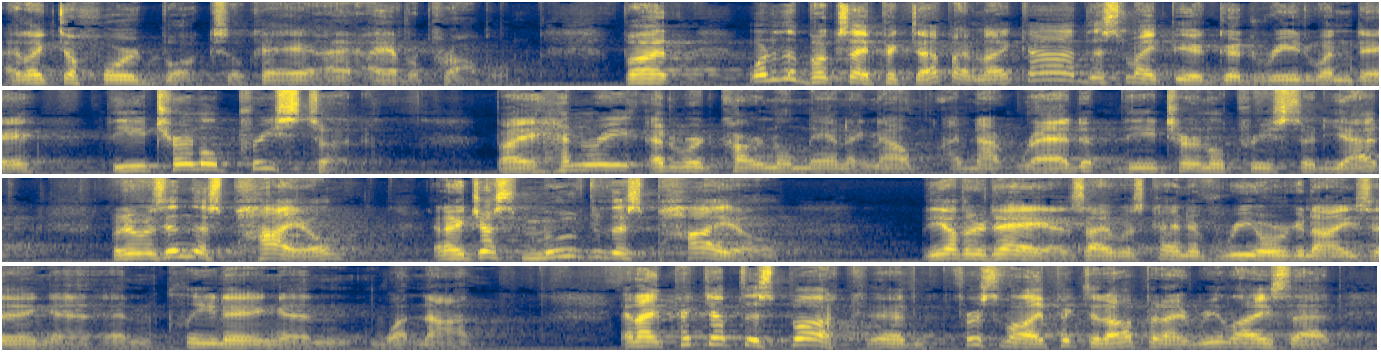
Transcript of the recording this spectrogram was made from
I like to hoard books, okay? I, I have a problem. But one of the books I picked up, I'm like, ah, oh, this might be a good read one day The Eternal Priesthood by Henry Edward Cardinal Manning. Now, I've not read The Eternal Priesthood yet, but it was in this pile, and I just moved this pile the other day as I was kind of reorganizing and, and cleaning and whatnot. And I picked up this book, and first of all, I picked it up and I realized that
